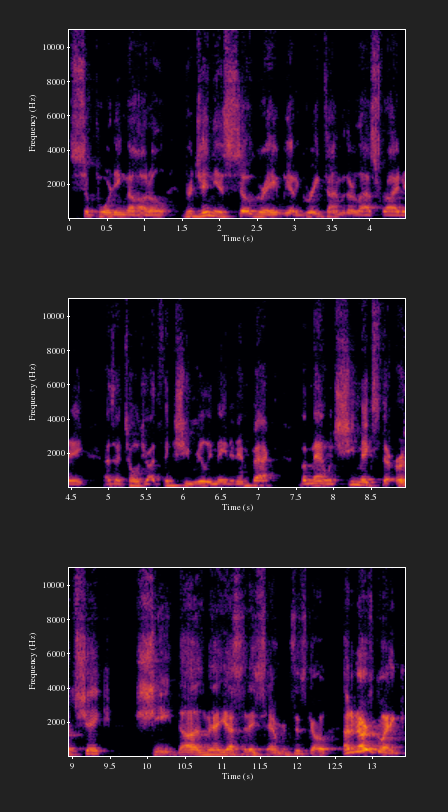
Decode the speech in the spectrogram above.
supporting the huddle. Virginia is so great. We had a great time with her last Friday. As I told you, I think she really made an impact. But man, when she makes the earth shake, she does, man. Yesterday, San Francisco had an earthquake.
